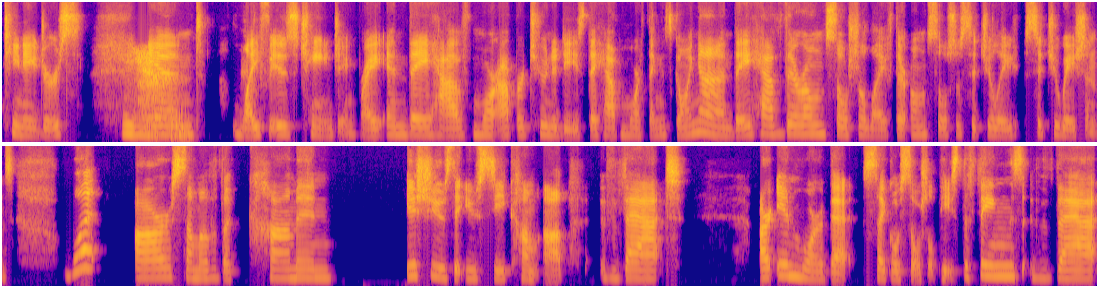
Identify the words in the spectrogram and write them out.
teenagers. Yeah. And life is changing, right? And they have more opportunities, they have more things going on, they have their own social life, their own social situa- situations. What are some of the common issues that you see come up that are in more of that psychosocial piece, the things that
